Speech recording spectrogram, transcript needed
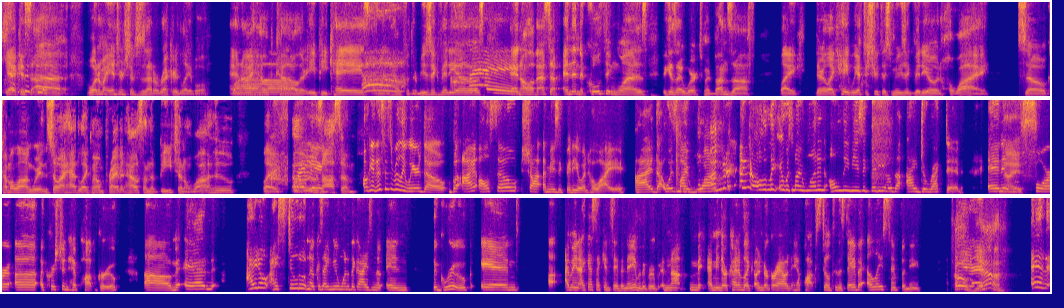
yeah, because uh, one of my internships was at a record label, and I helped cut all their EPKs and then helped with their music videos and all of that stuff. And then the cool thing was because I worked my buns off, like they're like, "Hey, we have to shoot this music video in Hawaii, so come along." We're, and so I had like my own private house on the beach on Oahu. Like, oh, it was awesome. Okay, this is really weird though, but I also shot a music video in Hawaii. I that was my one and only it was my one and only music video that I directed. And it was for uh, a Christian hip hop group. Um, and I don't I still don't know because I knew one of the guys in the in the group and uh, I mean, I guess I can say the name of the group and not, I mean, they're kind of like underground hip hop still to this day, but LA Symphony. Oh And- yeah, and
